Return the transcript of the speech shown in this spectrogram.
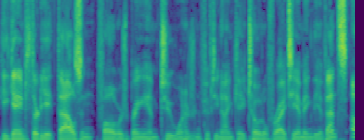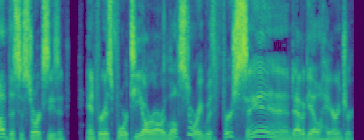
He gained 38,000 followers, bringing him to 159K total for ITMing the events of this historic season and for his 4TRR love story with First Sand, Abigail Heringer.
